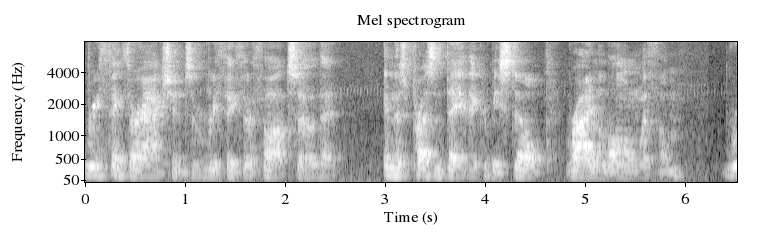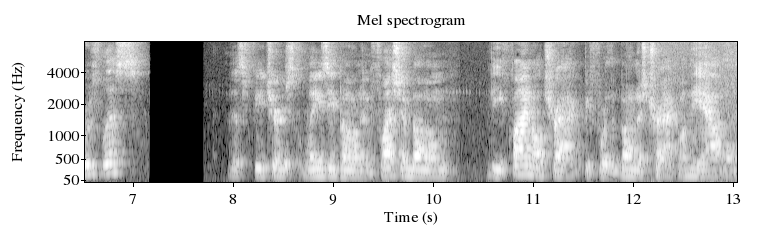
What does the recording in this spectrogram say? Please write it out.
rethink their actions and rethink their thoughts so that in this present day they could be still riding along with them. Ruthless. This features Layzie Bone and Flesh and Bone, the final track before the bonus track on the album.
